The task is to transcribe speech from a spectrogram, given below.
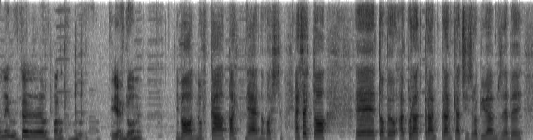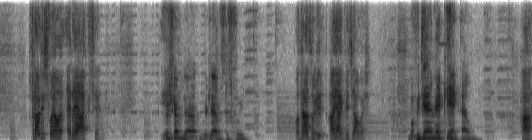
On jakby wtedy odpala... Jeżdżony. Nie było, nówka pachnie nowością. Jak coś to, y, to był akurat prank. Pranka ci zrobiłem, żeby sprawdzić swoją reakcję. I Już ja widziałem, widziałem co swój. od razu, a jak wiedziałeś? Bo widziałem jak jechał. A,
